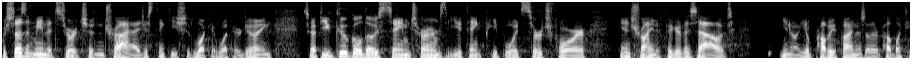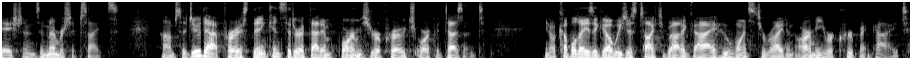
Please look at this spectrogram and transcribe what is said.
which doesn't mean that Stuart shouldn't try. I just think he should look at what they're doing. So if you Google those same terms that you think people would search for in trying to figure this out, you know, you'll probably find those other publications and membership sites. Um, so do that first, then consider if that informs your approach or if it doesn't. You know, a couple days ago, we just talked about a guy who wants to write an Army recruitment guide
